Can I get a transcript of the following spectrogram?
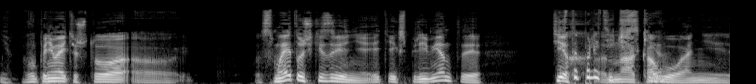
Нет, вы понимаете, что э, с моей точки зрения, эти эксперименты тех, на кого они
